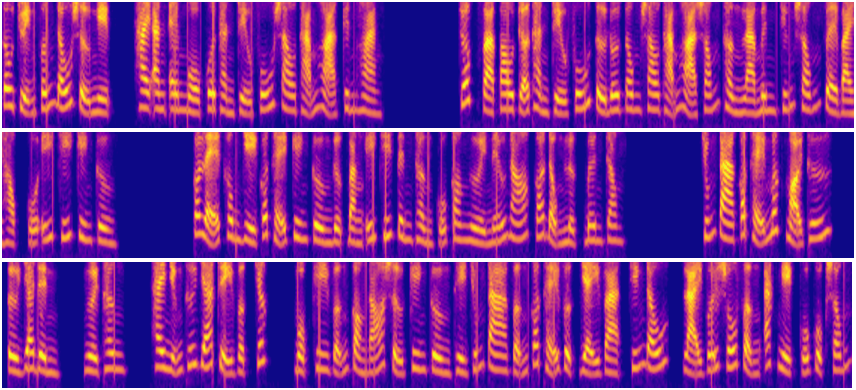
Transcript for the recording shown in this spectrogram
Câu chuyện phấn đấu sự nghiệp, hai anh em mồ côi thành triệu phú sau thảm họa kinh hoàng. Rock và Paul trở thành triệu phú từ đôi tông sau thảm họa sóng thần là minh chứng sống về bài học của ý chí kiên cường. Có lẽ không gì có thể kiên cường được bằng ý chí tinh thần của con người nếu nó có động lực bên trong. Chúng ta có thể mất mọi thứ, từ gia đình, người thân, hay những thứ giá trị vật chất, một khi vẫn còn đó sự kiên cường thì chúng ta vẫn có thể vực dậy và chiến đấu lại với số phận ác nghiệt của cuộc sống,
